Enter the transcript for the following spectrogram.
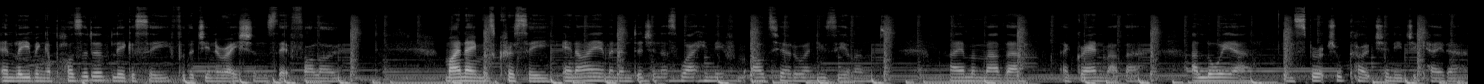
and leaving a positive legacy for the generations that follow. My name is Krissy, and I am an Indigenous Wahine from Aotearoa, New Zealand. I am a mother, a grandmother, a lawyer, and spiritual coach and educator.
